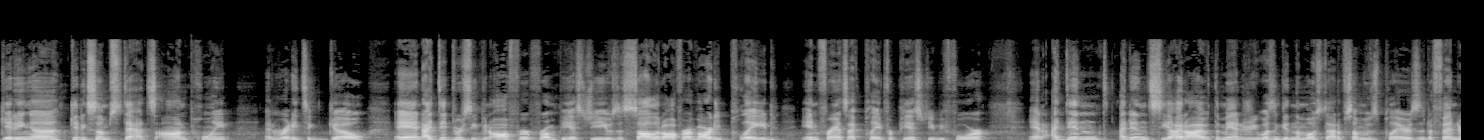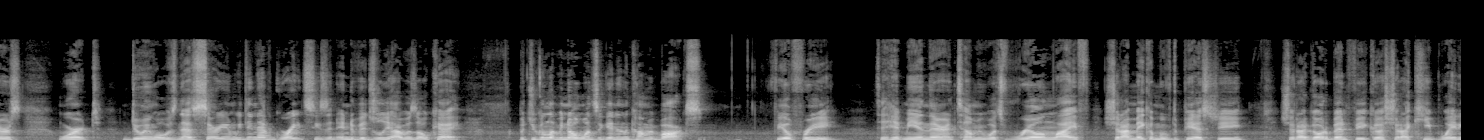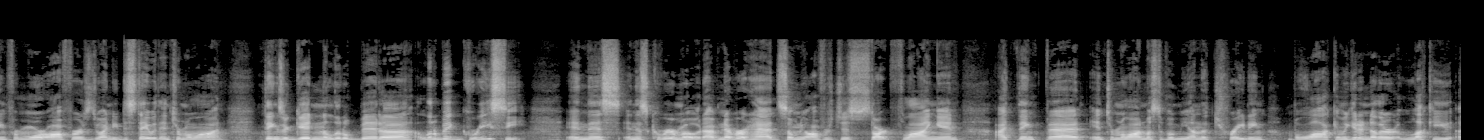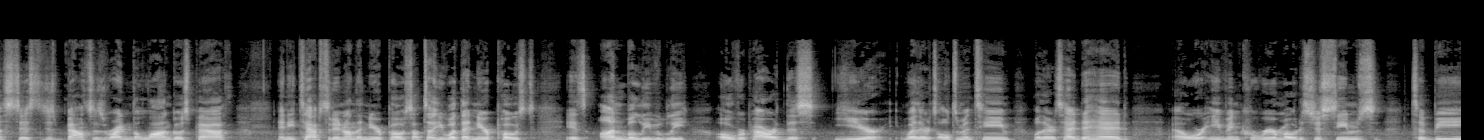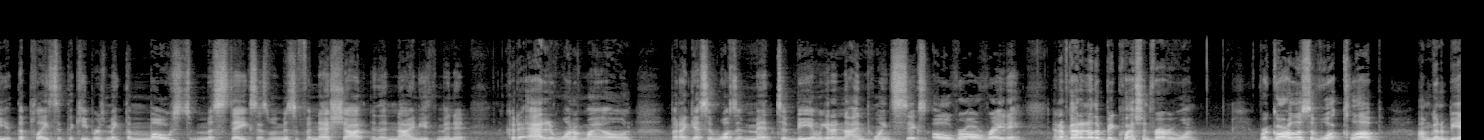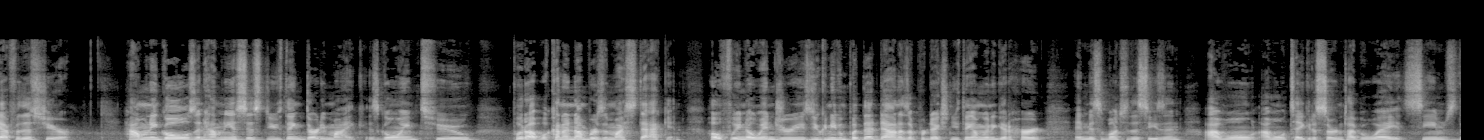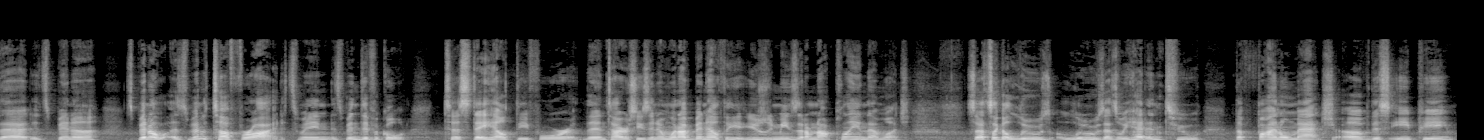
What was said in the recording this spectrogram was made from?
getting uh getting some stats on point and ready to go. And I did receive an offer from PSG. It was a solid offer. I've already played in France. I've played for PSG before, and I didn't I didn't see eye to eye with the manager. He wasn't getting the most out of some of his players. The defenders weren't doing what was necessary, and we didn't have a great season. Individually, I was okay. But you can let me know once again in the comment box. Feel free to hit me in there and tell me what's real in life. Should I make a move to PSG? Should I go to Benfica? Should I keep waiting for more offers? Do I need to stay with Inter Milan? Things are getting a little bit uh, a little bit greasy in this in this career mode. I've never had so many offers just start flying in. I think that Inter Milan must have put me on the trading block, and we get another lucky assist. Just bounces right into Longo's path, and he taps it in on the near post. I'll tell you what, that near post is unbelievably overpowered this year. Whether it's Ultimate Team, whether it's head to head, or even career mode, it just seems to be the place that the keepers make the most mistakes as we miss a finesse shot in the 90th minute. Could have added one of my own, but I guess it wasn't meant to be. And we get a 9.6 overall rating. And I've got another big question for everyone. Regardless of what club I'm going to be at for this year, how many goals and how many assists do you think Dirty Mike is going to put up? What kind of numbers am I stacking? Hopefully no injuries. You can even put that down as a prediction. You think I'm going to get hurt and miss a bunch of the season? I won't. I won't take it a certain type of way. It seems that it's been a it's been a it's been a tough ride. It's been it's been difficult to stay healthy for the entire season. And when I've been healthy, it usually means that I'm not playing that much. So that's like a lose lose as we head into the final match of this EP.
